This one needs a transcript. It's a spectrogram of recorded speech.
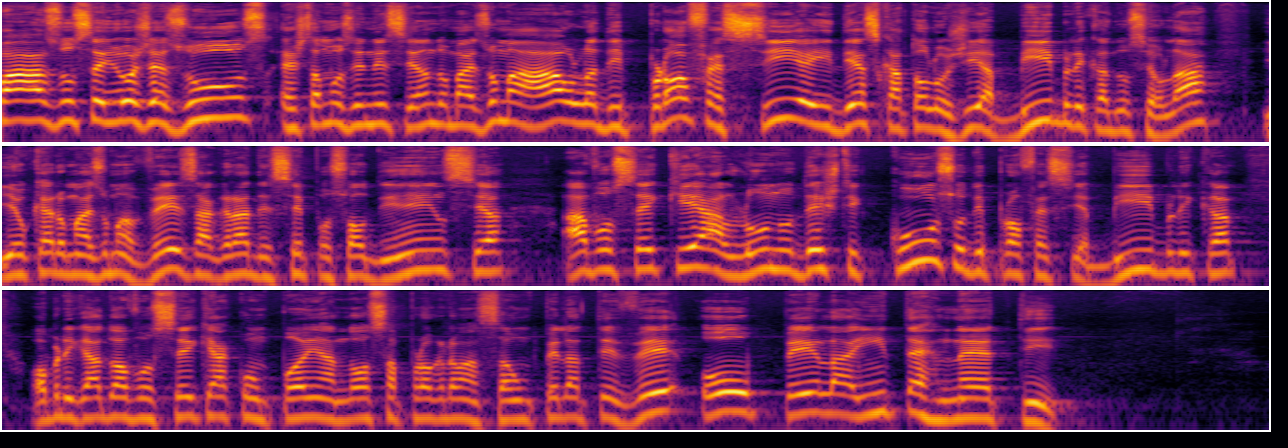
Paz do Senhor Jesus, estamos iniciando mais uma aula de profecia e de escatologia bíblica no seu lar e eu quero mais uma vez agradecer por sua audiência, a você que é aluno deste curso de profecia bíblica, obrigado a você que acompanha a nossa programação pela TV ou pela internet.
